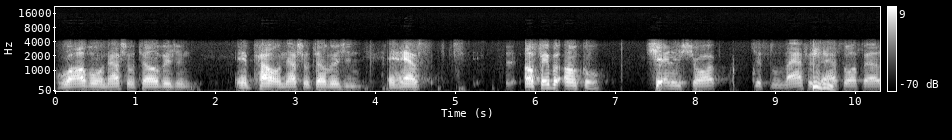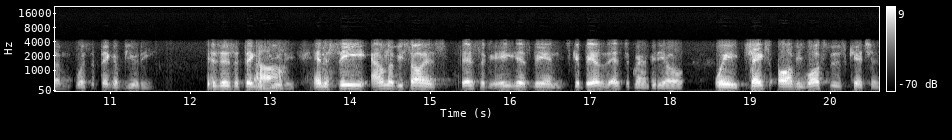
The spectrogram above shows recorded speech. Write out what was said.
grovel on national television and pout on national television and have our favorite uncle Shannon Sharpe just laugh his ass off at him was a thing of beauty. It is a thing of beauty. And to see, I don't know if you saw his Insta- he has been Skip Bayless' Instagram video where he takes off, he walks through his kitchen,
